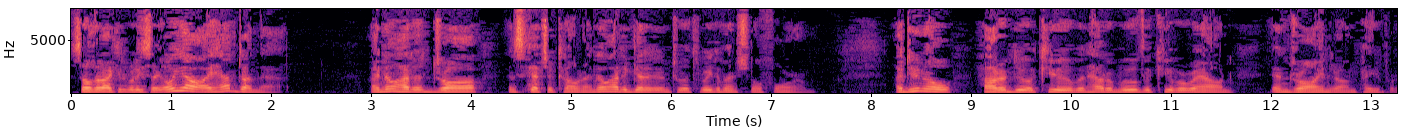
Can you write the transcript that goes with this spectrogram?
so that I could really say, oh, yeah, I have done that. I know how to draw and sketch a cone. I know how to get it into a three dimensional form. I do know how to do a cube and how to move the cube around in drawing it on paper.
